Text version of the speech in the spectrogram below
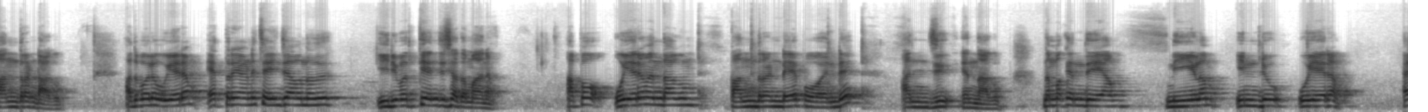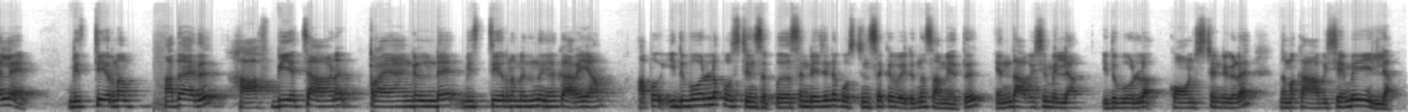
പന്ത്രണ്ടാകും. അതുപോലെ ഉയരം എത്രയാണ് ചേഞ്ച് ആവുന്നത്? ഇരുപത്തിയഞ്ച് ശതമാനം. അപ്പോൾ ഉയരം എന്താകും? പന്ത്രണ്ട് പോയിന്റ് അഞ്ച് എന്നാകും. നമുക്ക് എന്ത് ചെയ്യാം? നീളം ഇന്റു ഉയരം അല്ലേ? വിസ്തീർണം. അതായത് ഹാഫ് ബി എച്ച് ആണ് ട്രയാങ്കിളിന്റെ വിസ്തീർണം എന്ന് നിങ്ങൾക്ക് അറിയാം അപ്പോൾ ഇതുപോലുള്ള ക്വസ്റ്റ്യൻസ് പേഴ്സന്റേജിന്റെ ക്വസ്റ്റ്യൻസ് ഒക്കെ വരുന്ന സമയത്ത് എന്താവശ്യമില്ല? ഇതുപോലുള്ള കോൺസ്റ്റന്റുകളെ നമുക്ക് ആവശ്യമേ ഇല്ല.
